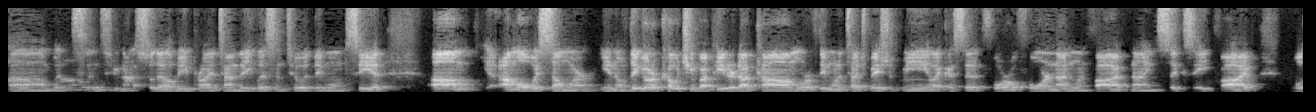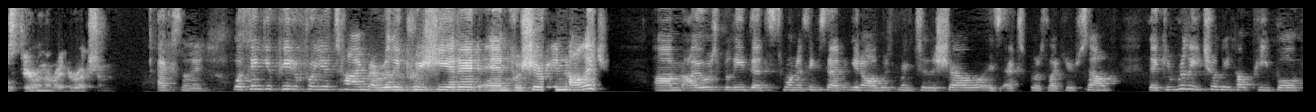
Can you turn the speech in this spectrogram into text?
um, but oh. since you're not, so that'll be probably time they listen to it, they won't see it. Um, I'm always somewhere. You know, if they go to coachingbypeter.com or if they want to touch base with me, like I said, at 404 915 9685, we'll steer in the right direction. Excellent. Well, thank you, Peter, for your time. I really appreciate it and for sharing your knowledge. Um, I always believe that it's one of the things that, you know, I always bring to the show is experts like yourself that can really truly help people,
